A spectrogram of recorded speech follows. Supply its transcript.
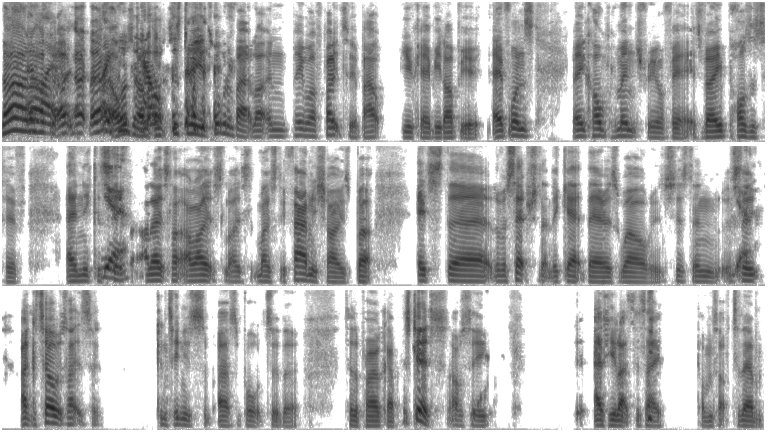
No, no, like, I, I, I I, I, just way you're talking about, like, and people I spoke to about UKPW, everyone's very complimentary of it. It's very positive, and you can Yeah. see. I know it's like I know it's like mostly family shows, but it's the the reception that they get there as well. It's just and Yeah. I can tell it's like it's a continued uh, support to the to the program. It's good, obviously, as you like to say, comes up to them.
